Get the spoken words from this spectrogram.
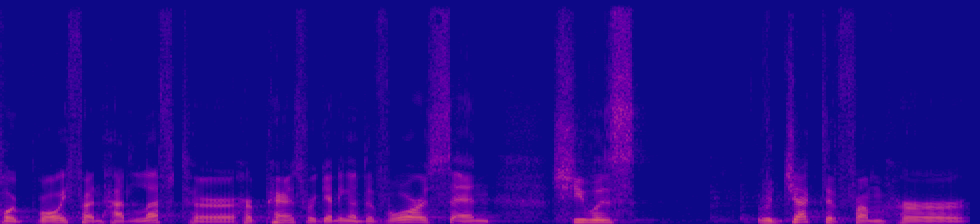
her boyfriend had left her, her parents were getting a divorce, and she was rejected from her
